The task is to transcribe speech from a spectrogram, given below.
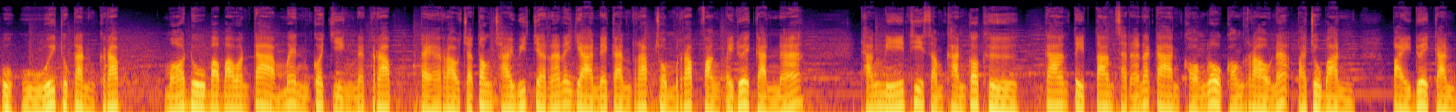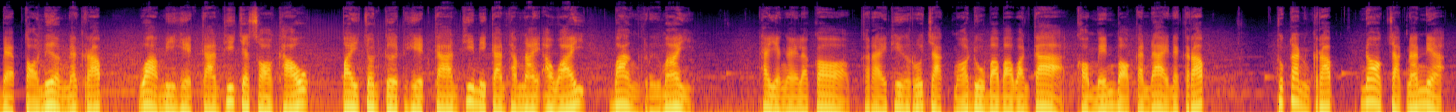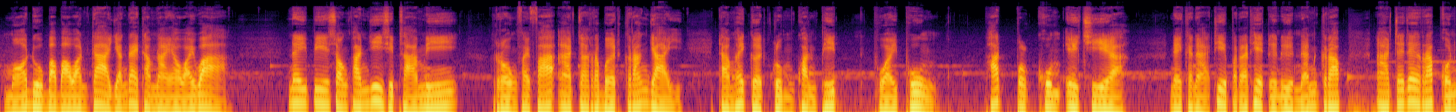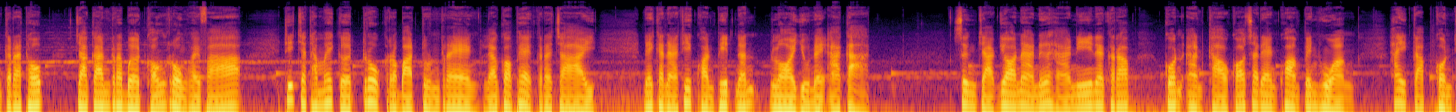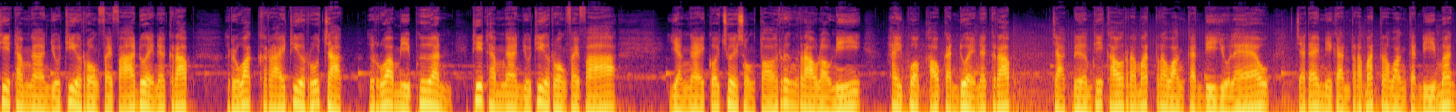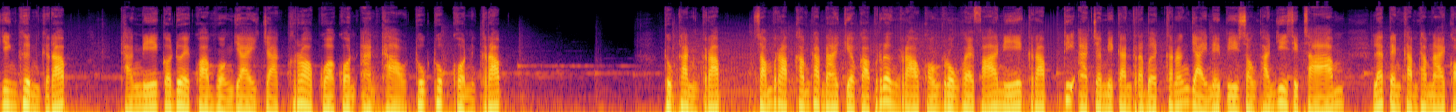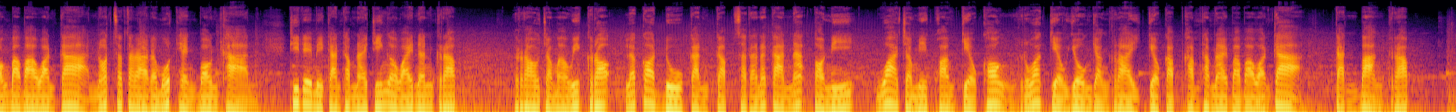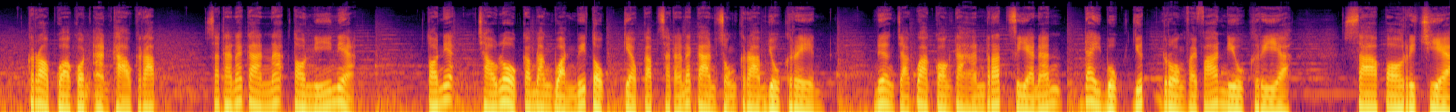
โอ้โหทุกท่านครับหมอดูบาบาวันก้าแม่นก็จริงนะครับ แต่เราจะต้องใช้วิจารณญาณในการรับชมรับฟังไปด้วยกันนะ ทั้งนี้ที่สำคัญก็คือ การติดตามสถานการณ์ของโลกของเราณปัจจุบันไปด้วยกันแบบต่อเนื่องนะครับ ว่ามีเหตุการณ์ที่จะสอเขาไปจนเกิดเหตุการณ์ที่มีการทำนายเอาไว้บ้างหรือไม่ ถ้ายังไงแล้วก็ใครที่รู้จักหมอดูบาบาวันก้าคอมเมนต์บอกกันได้นะครับ ทุกท่านครับ นอกจากนั้นเนี่ยหมอดูบาบาวันก้ายังได้ทำนายเอาไว้ว่า ในปี 2023 นี้ โรงไฟฟ้าอาจจะระเบิดครั้งใหญ่ทำให้เกิดกลุ่มควันพิษพวยพุ่ง พัดปกคลุมเอเชีย ในขณะที่ประเทศอื่นๆนั้นครับ อาจจะได้รับผลกระทบจากการระเบิดของโรงไฟฟ้า ที่จะทำให้เกิดโรคระบาดรุนแรงแล้วก็แพร่กระจาย ในขณะที่ควันพิษนั้นลอยอยู่ในอากาศ ซึ่งจากย่อหน้าเนื้อหานี้นะครับ คนอ่านข่าวขอแสดงความเป็นห่วง ให้กับคนที่ทำงานอยู่ที่โรงไฟฟ้าด้วยนะครับ หรือว่าใครที่รู้จักหรือว่ามีเพื่อนที่ทำงานอยู่ที่โรงไฟฟ้ายังไงก็ช่วยส่งต่อเรื่องราวเหล่านี้ให้พวกเขากันด้วยนะครับ จากเดิมที่เขาระมัดระวังกันดีอยู่แล้ว จะได้มีการระมัดระวังกันดีมากยิ่งขึ้นครับ ทั้งนี้ก็ด้วยความห่วงใยจากครอบครัวคนอ่านข่าวทุกๆ คนครับ ทุกท่านครับสำหรับคำทำนายเกี่ยวกับเรื่องราวของโรงไฟฟ้านี้ครับ ที่อาจจะมีการระเบิดครั้งใหญ่ในปี 2023 และเป็นคำทำนายของบาบาวันกานอตสตราดมุตแห่งบอลคานที่ได้มีการทำนายทิ้งเอาไว้นั้นครับ เราจะมาวิเคราะห์ แล้วก็ดูกันกับสถานการณ์ณตอนนี้ ว่าจะมีความเกี่ยวข้องหรือว่าเกี่ยวโยงอย่างไร เกี่ยวกับคำทำนายบาบาวันกากันบ้างครับครอบครัวคนอ่านข่าวครับ สถานการณ์ณตอนนี้เนี่ยตอนนี้ชาวโลกกำลังหวั่นวิตกเกี่ยวกับสถานการณ์สงครามยูเครน เนื่องจากว่ากองทหารรัสเซียนั้นได้บุกยึดโรงไฟฟ้านิวเคลียร์ซาปอริเชีย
